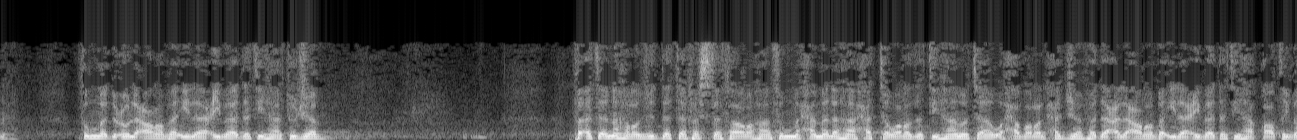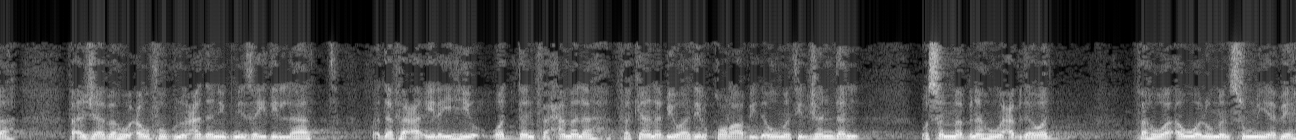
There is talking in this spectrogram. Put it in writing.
نعم. ثم ادعوا العرب إلى عبادتها تجب. فأتى نهر جدة فاستثارها ثم حملها حتى ورد تهامة وحضر الحج فدعا العرب إلى عبادتها قاطبة. فأجابه عوف بن عدن بن زيد اللات فدفع إليه ودا فحمله فكان بوادي القرى بدومة الجندل وسمى ابنه عبد ود فهو أول من سمي به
